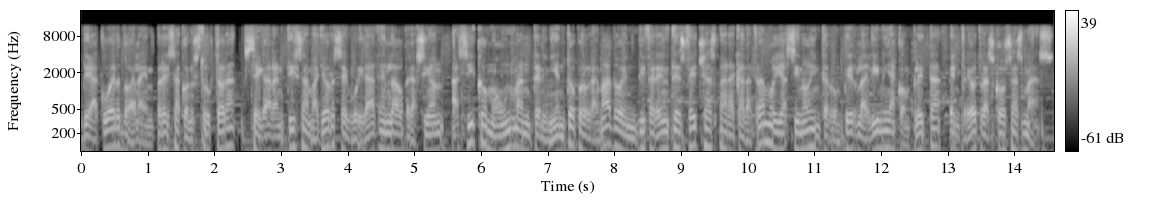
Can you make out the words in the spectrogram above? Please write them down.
de acuerdo a la empresa constructora, se garantiza mayor seguridad en la operación, así como un mantenimiento programado en diferentes fechas para cada tramo y así no interrumpir la línea completa, entre otras cosas más.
